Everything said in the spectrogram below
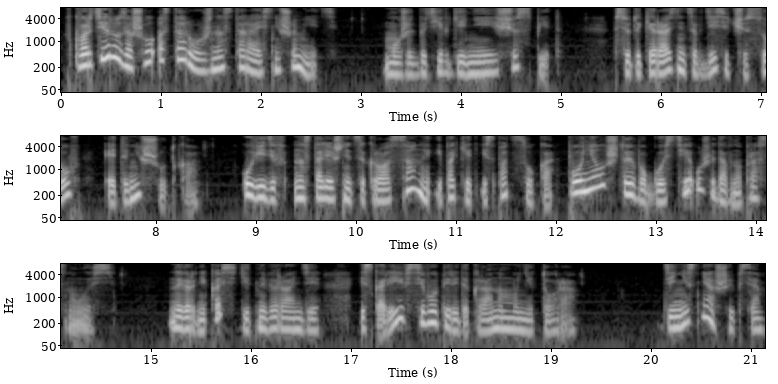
В квартиру зашел осторожно, стараясь не шуметь. Может быть, Евгения еще спит. Все-таки разница в десять часов — это не шутка. Увидев на столешнице круассаны и пакет из-под сока, понял, что его гостья уже давно проснулась. Наверняка сидит на веранде и, скорее всего, перед экраном монитора. Денис не ошибся.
